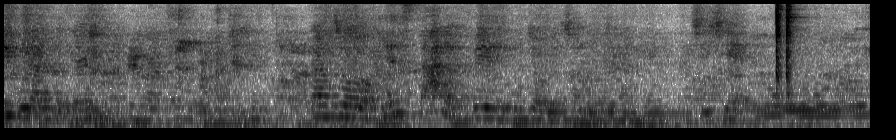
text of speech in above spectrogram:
屁股亮的对，当做《Can't》，谢谢。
